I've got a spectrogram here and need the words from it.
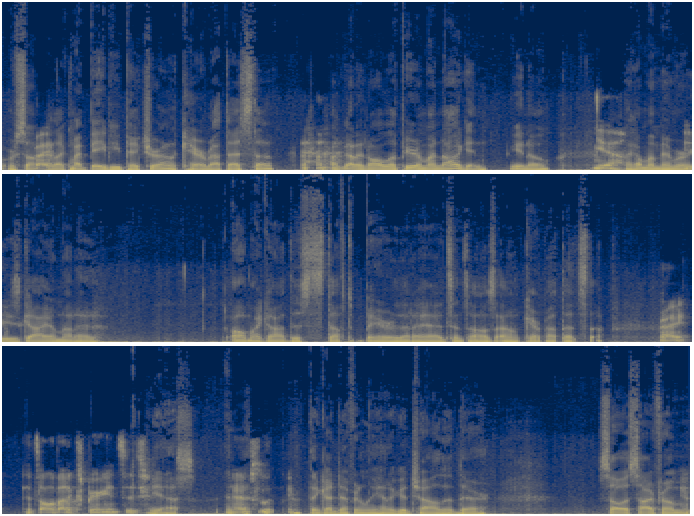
or something right. like my baby picture. I don't care about that stuff. I've got it all up here in my noggin, you know? Yeah. Like I'm a memories yeah. guy. I'm not a oh my god, this stuffed bear that I had since I was I don't care about that stuff. Right. It's all about experiences. Yes. And Absolutely. I think I definitely had a good childhood there. So aside from, yeah.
